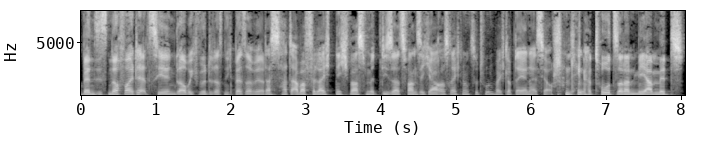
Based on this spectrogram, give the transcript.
Wenn sie es noch weiter erzählen, glaube ich, würde das nicht besser werden. Das hat aber vielleicht nicht was mit dieser 20-Jahres-Rechnung zu tun, weil ich glaube, Diana ist ja auch schon länger tot, sondern mehr mit,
